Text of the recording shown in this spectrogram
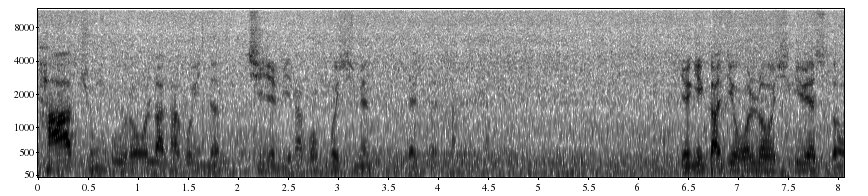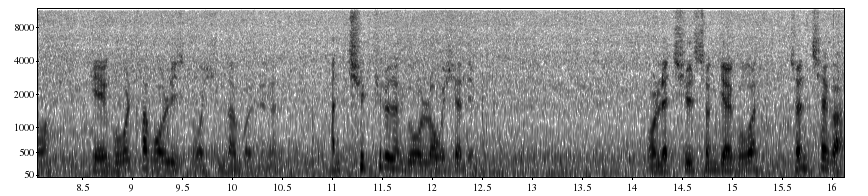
하중구로 올라가고 있는 지점이라고 보시면 될 듯 합니다. 여기까지 올라오시기 위해서도 계곡을 타고 오신다 보면은 한 7km 정도 올라오셔야 됩니다. 원래 칠성 계곡은 전체가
